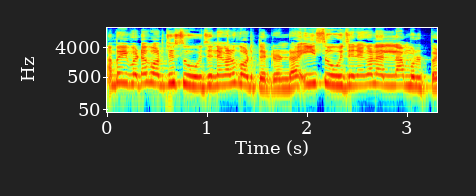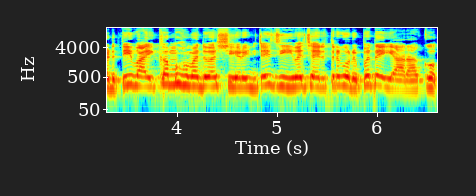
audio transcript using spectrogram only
അപ്പോൾ ഇവിടെ കുറച്ച് സൂചനകൾ കൊടുത്തിട്ടുണ്ട്. ഈ സൂചനകളെല്ലാം ഉൾപ്പെടുത്തി വൈക്കം മുഹമ്മദ് ബഷീറിന്റെ ജീവചരിത്രക്കുറിപ്പ് തയ്യാറാക്കും.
